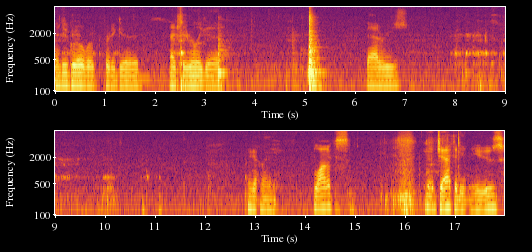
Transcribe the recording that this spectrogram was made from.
My new grill worked pretty good. Actually, really good. Batteries. I got my blocks. Got a jack I didn't use.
